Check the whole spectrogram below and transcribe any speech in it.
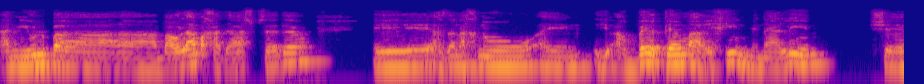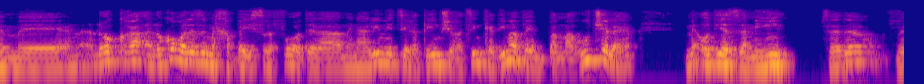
הניהול בעולם החדש, בסדר? אה, אז אנחנו אה, הרבה יותר מעריכים מנהלים שהם, לא, לא קורא לזה מכבי שרפות, אלא מנהלים יצירתיים שרצים קדימה והם במהות שלהם מאוד יזמיים, בסדר? ו,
